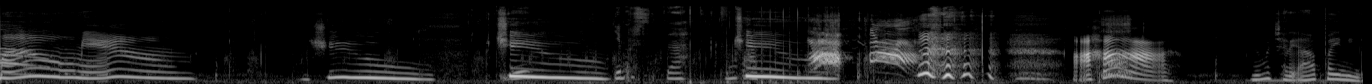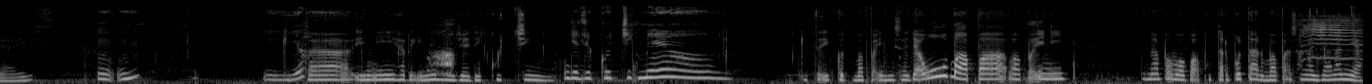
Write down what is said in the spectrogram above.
Mau, meow. Ciu. Ciu. Dia bisa. Ciu. Aha. Ini mau cari apa ini, guys? Iya. Kita ini hari ini menjadi kucing. Jadi kucing meong. Kita ikut bapak ini saja. Oh, bapak, bapak ini. Kenapa bapak putar-putar? Bapak salah jalan ya?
